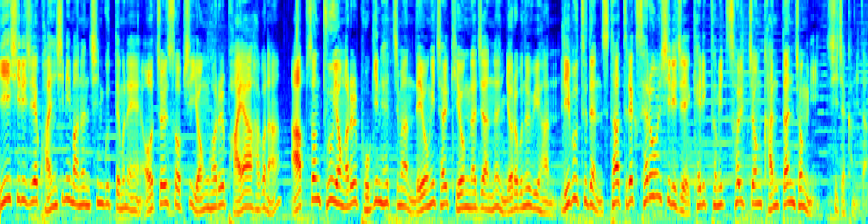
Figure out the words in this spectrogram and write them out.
이 시리즈에 관심이 많은 친구 때문에 어쩔 수 없이 영화를 봐야 하거나 앞선 두 영화를 보긴 했지만 내용이 잘 기억나지 않는 여러분을 위한 리부트된 스타트랙 새로운 시리즈의 캐릭터 및 설정 간단 정리 시작합니다.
